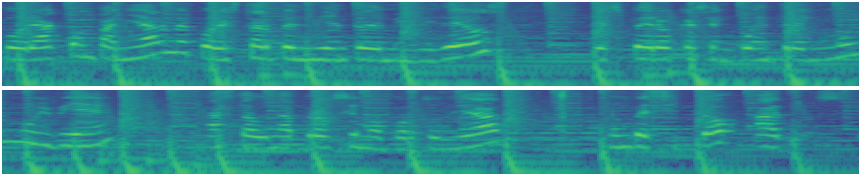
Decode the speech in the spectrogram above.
por acompañarme, por estar pendiente de mis videos. Espero que se encuentren muy muy bien. Hasta una próxima oportunidad. Un besito. Adiós.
